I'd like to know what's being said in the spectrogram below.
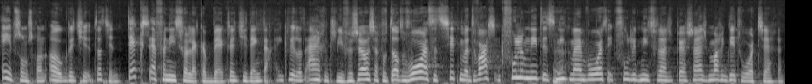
En je hebt soms gewoon ook dat je, dat je een tekst even niet zo lekker bekt. Dat je denkt, nou, ik wil het eigenlijk liever zo zeggen. Of dat woord, het zit me dwars. Ik voel hem niet, het is Ja. niet mijn woord. Ik voel het niet vanuit het personage. Mag ik dit woord zeggen?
